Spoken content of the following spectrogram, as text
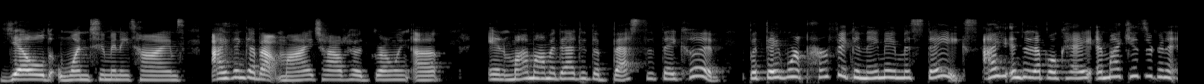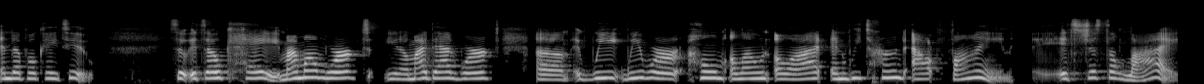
yelled one too many times. I think about my childhood growing up, and my mom and dad did the best that they could, but they weren't perfect and they made mistakes. I ended up okay, and my kids are going to end up okay too. So it's okay. My mom worked, you know, my dad worked. Um, we we were home alone a lot, and we turned out fine. It's just a lie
